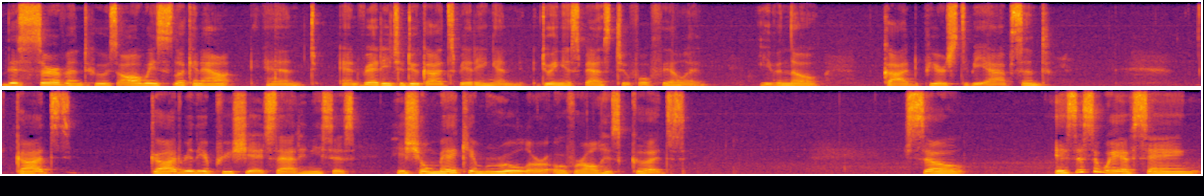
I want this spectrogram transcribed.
This servant who's always looking out and and ready to do God's bidding and doing his best to fulfill it even though God appears to be absent. God, God really appreciates that, and He says, He shall make him ruler over all his goods. So, is this a way of saying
